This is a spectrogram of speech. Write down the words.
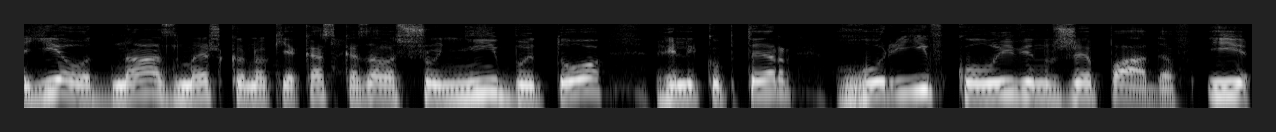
є одна з мешканок, яка сказала, що нібито гелікоптер горів, коли він вже падав. І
